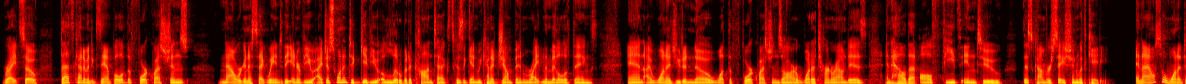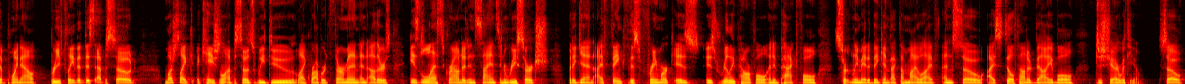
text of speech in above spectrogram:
Right? So that's kind of an example of the four questions now we're going to segue into the interview. I just wanted to give you a little bit of context because, again, we kind of jump in right in the middle of things. And I wanted you to know what the four questions are, what a turnaround is, and how that all feeds into this conversation with Katie. And I also wanted to point out briefly that this episode, much like occasional episodes we do, like Robert Thurman and others, is less grounded in science and research but again, I think this framework is is really powerful and impactful. Certainly made a big impact on my life, and so I still found it valuable to share with you. So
